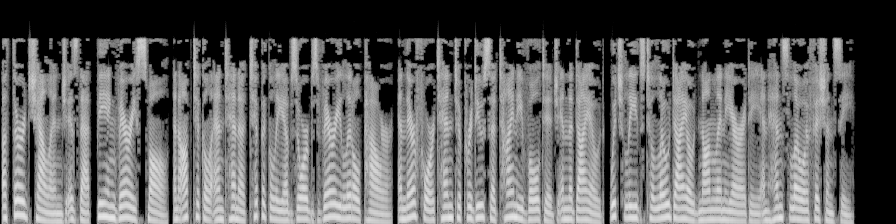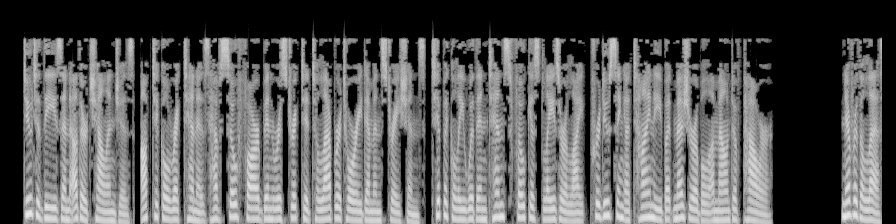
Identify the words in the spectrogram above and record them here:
A third challenge is that, being very small, an optical antenna typically absorbs very little power, and therefore tend to produce a tiny voltage in the diode, which leads to low diode nonlinearity and hence low efficiency. Due to these and other challenges, optical rectennas have so far been restricted to laboratory demonstrations, typically with intense focused laser light producing a tiny but measurable amount of power. Nevertheless,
